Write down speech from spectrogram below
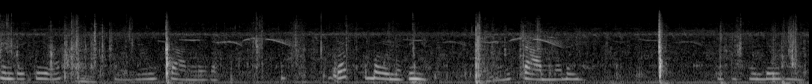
Anh thấp lên cái kia á Để Nó tràn đây rồi Rất cái bờ này kia nhỉ Nó tràn ra đây này Hai bên này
